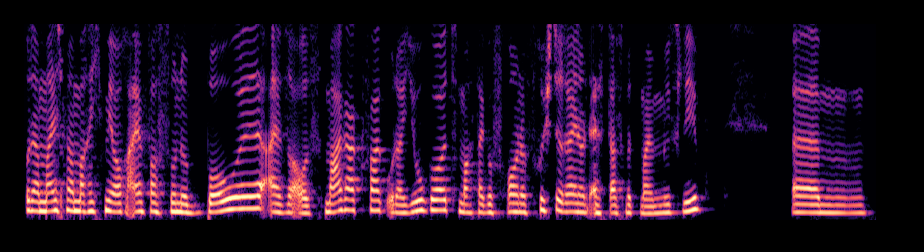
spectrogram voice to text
Oder manchmal mache ich mir auch einfach so eine Bowl, also aus Magerquark oder Joghurt, mache da gefrorene Früchte rein und esse das mit meinem Müsli. Ähm,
